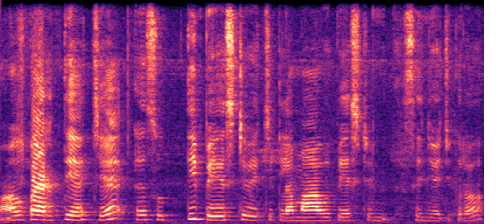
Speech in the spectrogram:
மாவு பருத்தியாச்சு சுற்றி பேஸ்ட்டு வச்சுக்கலாம். மாவு பேஸ்ட்டு செஞ்சு வச்சுக்கிறோம்.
